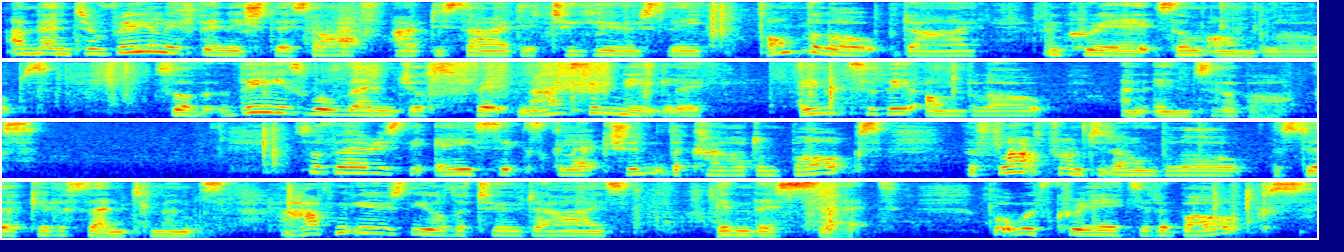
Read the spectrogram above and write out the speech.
And then to really finish this off, I've decided to use the envelope die and create some envelopes. So that these will then just fit nice and neatly into the envelope and into the box. So there is the A6 collection, the card and box, the flat fronted envelope, the circular sentiments. I haven't used the other two dies in this set, but we've created a box,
